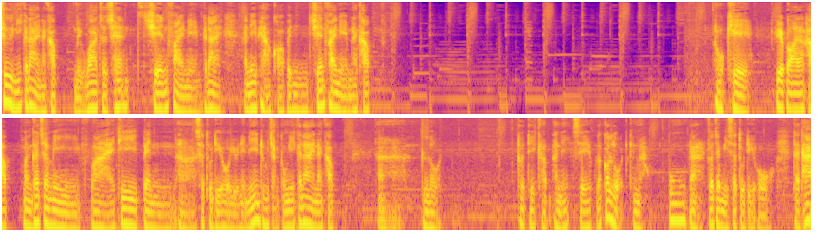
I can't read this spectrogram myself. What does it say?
ชื่อนี้ก็ได้นะครับ หรือว่าจะ change change file name ก็ได้ อันนี้พี่หาขอเป็น change file name นะครับ โอเค เรียบร้อยแล้วครับ มันก็จะมีไฟล์ที่เป็นสตูดิโออยู่ในนี้ดูจากตรงนี้ก็ได้นะครับโหลดโทษทีครับ อันนี้เซฟแล้วก็โหลดขึ้นมาปุ้งอะก็จะมีสตูดิโอแต่ถ้า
